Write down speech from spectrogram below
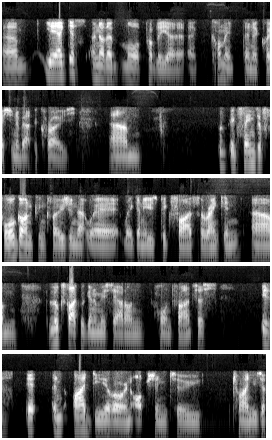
Um, yeah, I guess another more probably a, a comment than a question about the Crows. Um, it seems a foregone conclusion that we're we're going to use pick five for Rankine. Um, looks like we're going to miss out on Horne-Francis. Is it an idea or an option to try and use a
